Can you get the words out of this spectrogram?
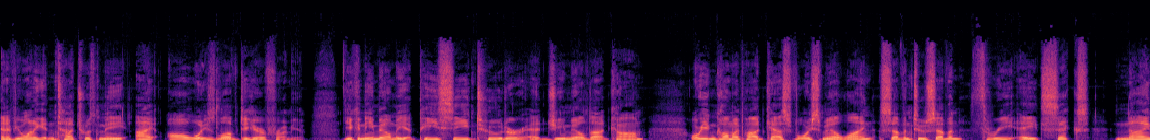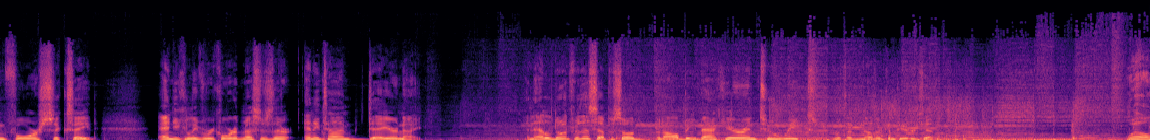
And if you want to get in touch with me, I always love to hear from you. You can email me at pctutor at gmail.com or you can call my podcast voicemail line, 727 386 9468, and you can leave a recorded message there anytime, day or night. And that'll do it for this episode, but I'll be back here in two weeks with another computer tip. Well,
